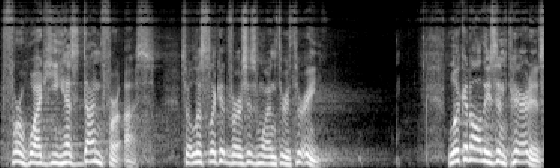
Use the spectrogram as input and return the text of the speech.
for what He has done for us. So let's look at verses 1 through 3. Look at all these imperatives.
